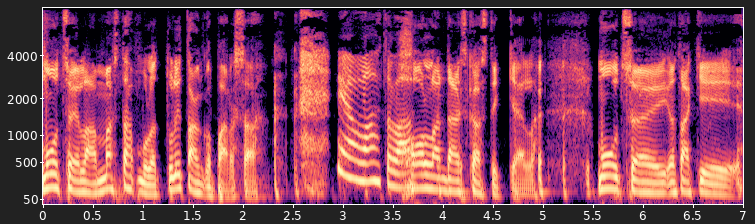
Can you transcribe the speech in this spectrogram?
Muut söi lammasta, mulle tuli tankoparsaa. Ihan mahtavaa. Hollandaiskastikkeella. Muut söi jotakin,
